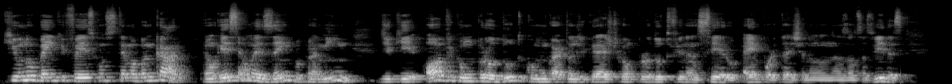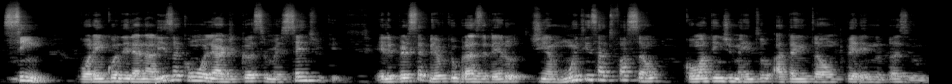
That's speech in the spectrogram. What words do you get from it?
que o Nubank fez com o sistema bancário. Então, esse é um exemplo para mim de que, óbvio que um produto como um cartão de crédito, que é um produto financeiro, é importante no, nas nossas vidas, sim. Porém, quando ele analisa com o olhar de customer centric, ele percebeu que o brasileiro tinha muita insatisfação com o atendimento até então perene no Brasil.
